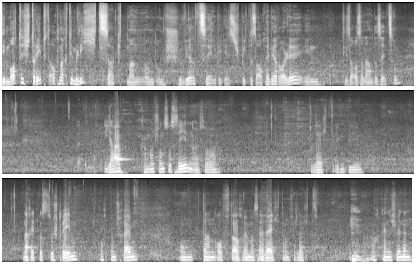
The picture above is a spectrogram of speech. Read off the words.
Die Motte strebt auch nach dem Licht, sagt man, und umschwirrt selbiges. Spielt das auch eine Rolle in dieser Auseinandersetzung? Ja, kann man schon so sehen. Also vielleicht irgendwie nach etwas zu streben, auch beim Schreiben. Und dann oft auch, wenn man es erreicht, dann vielleicht auch keine schönen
